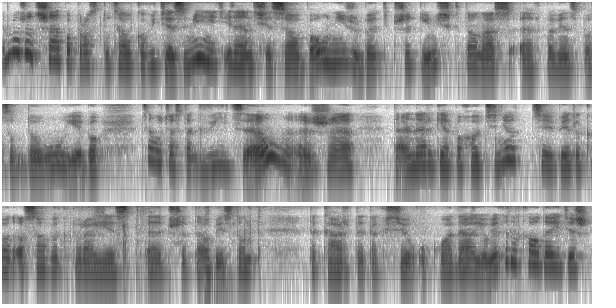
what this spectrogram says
Może trzeba po prostu całkowicie zmienić i zająć się sobą, niż być przy kimś, kto nas e, w pewien sposób dołuje, bo cały czas tak widzę, że ta energia pochodzi nie od ciebie, tylko od osoby, która jest e, przy tobie, stąd te karty tak się układają. Jak tylko odejdziesz,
